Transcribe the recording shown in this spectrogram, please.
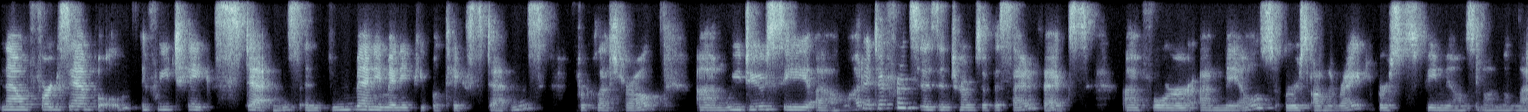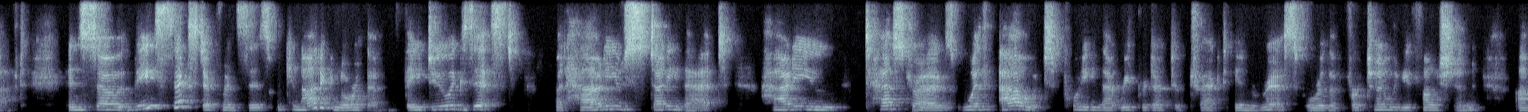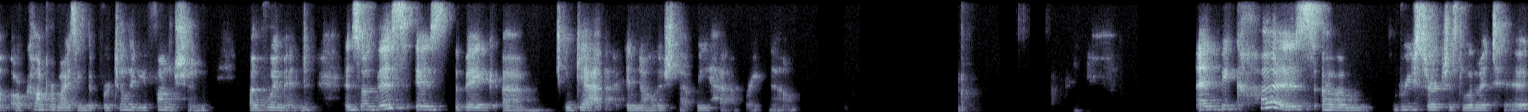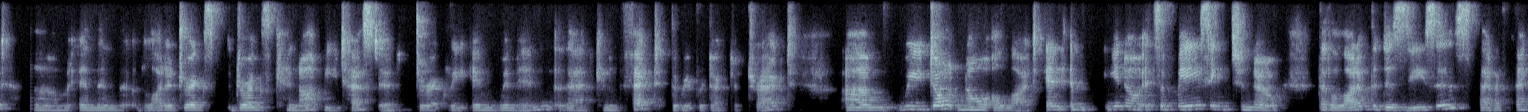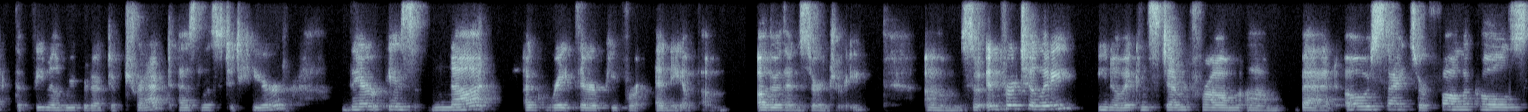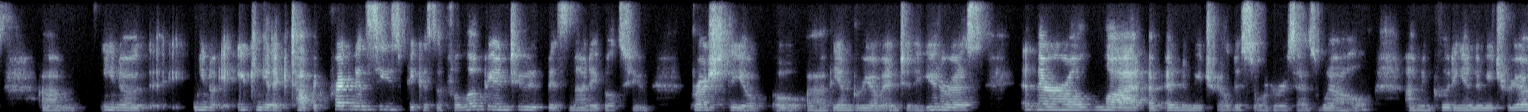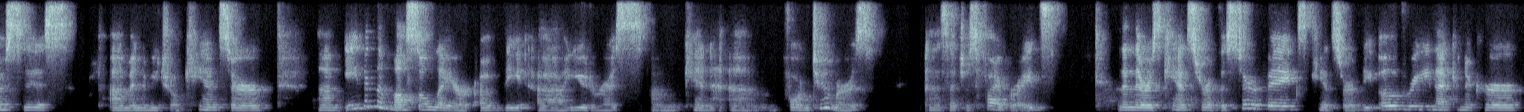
Now, for example, if we take statins, and many, many people take statins for cholesterol, um, we do see a lot of differences in terms of the side effects uh, for um, males versus on the right versus females on the left. And so these sex differences, we cannot ignore them. They do exist, but how do you study that? How do you test drugs without putting that reproductive tract in risk or the fertility function uh, or compromising the fertility function of women. And so this is the big um, gap in knowledge that we have right now. And because um, research is limited, um, and then a lot of drugs drugs cannot be tested directly in women that can affect the reproductive tract. Um, we don't know a lot. And, and, you know, it's amazing to know that a lot of the diseases that affect the female reproductive tract, as listed here, there is not a great therapy for any of them other than surgery. Um, so infertility, you know, it can stem from um, bad oocytes or follicles. Um, you know, you know, you can get ectopic pregnancies because the fallopian tube is not able to brush the, uh, the embryo into the uterus. And there are a lot of endometrial disorders as well, um, including endometriosis, um, endometrial cancer, um, even the muscle layer of the uh, uterus um, can form tumors, uh, such as fibroids. And then there is cancer of the cervix, cancer of the ovary that can occur.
